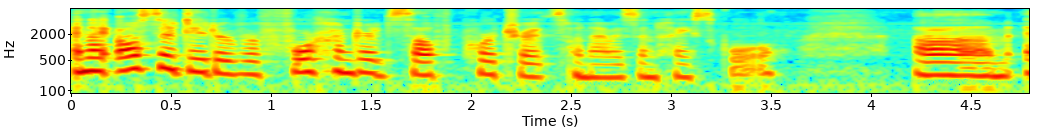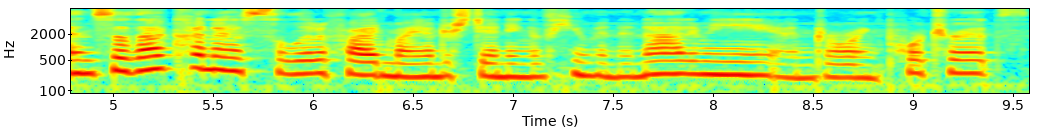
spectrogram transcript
and I also did over 400 self portraits when I was in high school. Um, and so that kind of solidified my understanding of human anatomy and drawing portraits.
